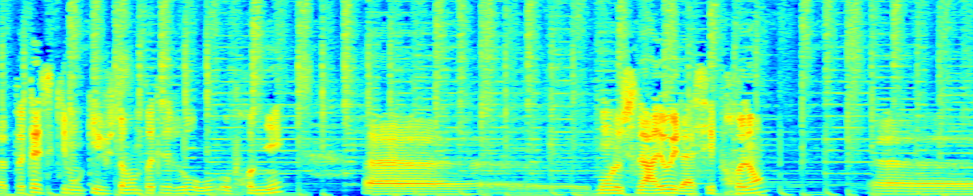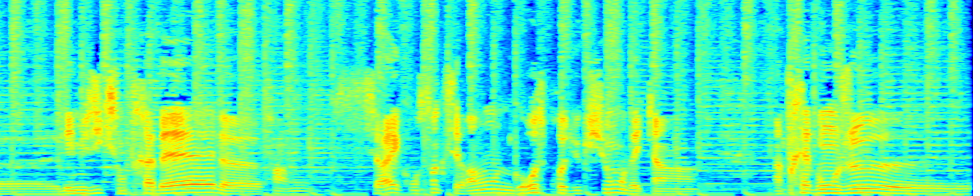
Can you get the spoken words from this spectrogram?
Euh, peut-être ce qui manquait justement peut-être au, premier. Euh, bon, le scénario il est assez prenant. Euh, les musiques sont très belles. Enfin, c'est vrai qu'on sent que c'est vraiment une grosse production avec un, très bon jeu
